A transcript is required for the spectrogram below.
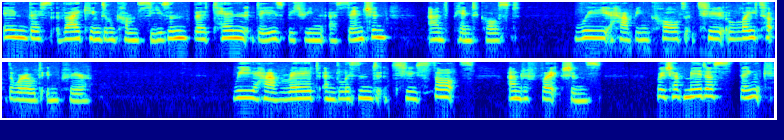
In this Thy Kingdom Come season, the 10 days between Ascension and Pentecost we have been called to light up the world in prayer. We have read and listened to thoughts and reflections which have made us think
